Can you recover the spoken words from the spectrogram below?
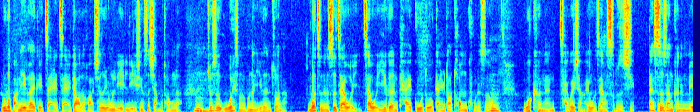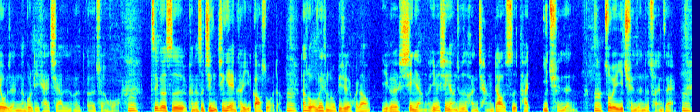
如果把那一块给摘摘掉的话，其实用理理性是想不通的。嗯，就是我为什么不能一个人做呢？我只能是在我在我一个人太孤独、感觉到痛苦的时候，我可能才会想，哎，我这样是不是行？但事实上，可能没有人能够离开其他人而而存活。嗯，这个是可能是经经验可以告诉我的。嗯，但是我为什么必须得回到一个信仰呢？因为信仰就是很强调是他一群人。嗯，作为一群人的存在，嗯，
